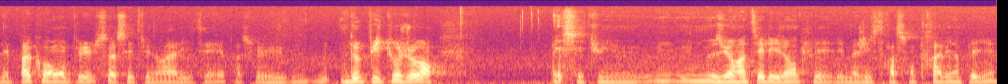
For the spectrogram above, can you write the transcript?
n'est pas corrompue, ça c'est une réalité, parce que depuis toujours, et c'est une, mesure intelligente, les, magistrats sont très bien payés.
